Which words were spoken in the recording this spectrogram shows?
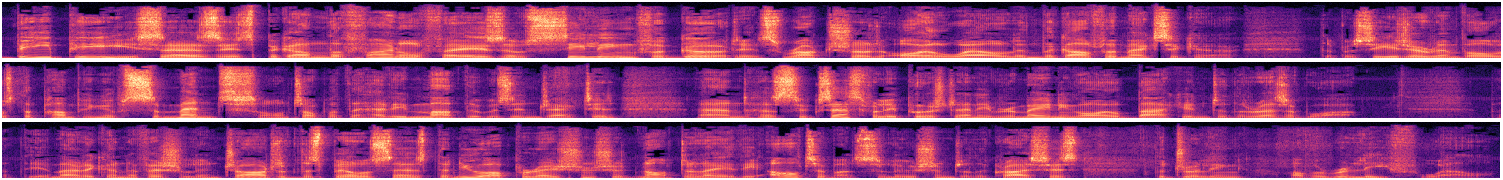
BP says it's begun the final phase of sealing for good its ruptured oil well in the Gulf of Mexico. The procedure involves the pumping of cement on top of the heavy mud that was injected and has successfully pushed any remaining oil back into the reservoir. But the American official in charge of the spill says the new operation should not delay the ultimate solution to the crisis, the drilling of a relief well.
